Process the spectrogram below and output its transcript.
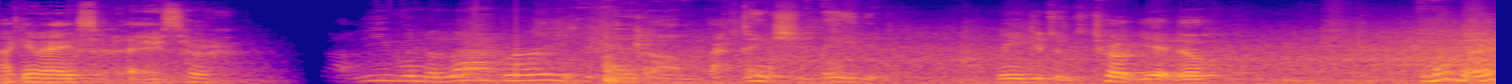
I can ask ask her. Leaving the library, and um, I think she made it. We ain't get to the truck yet though. Come on, man.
